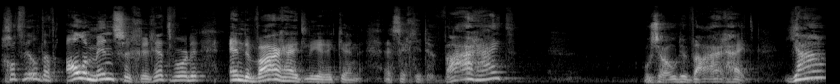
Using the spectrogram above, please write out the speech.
God wil dat alle mensen gered worden en de waarheid leren kennen. En dan zeg je, de waarheid? Hoezo de waarheid? Ja,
